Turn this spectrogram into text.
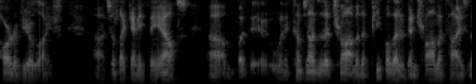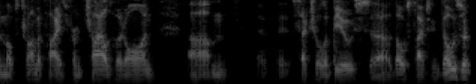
part of your life, uh, just like anything else. Um, but when it comes down to the trauma, the people that have been traumatized the most, traumatized from childhood on, um, uh, sexual abuse, uh, those types of things, those are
